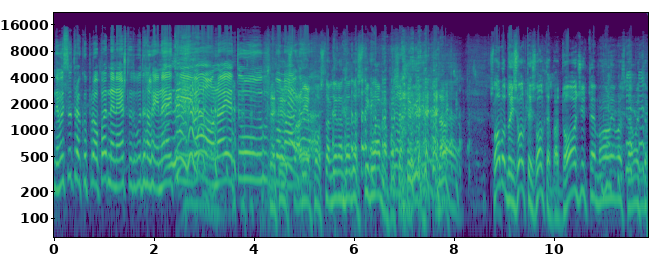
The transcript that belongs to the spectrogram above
Nemoj sutra ako propadne nešto da bude Alena je kriva, ona je tu Čekaj, stvar je pomagala. postavljena da, da si ti glavna, pa sad ti vidi. Da. Slobodno, izvolite, izvolite, pa dođite, molim vas, nemojte.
